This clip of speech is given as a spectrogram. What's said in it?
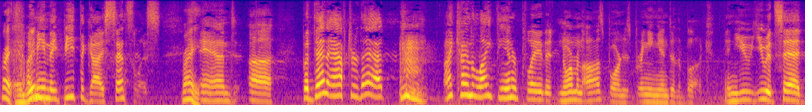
right. And I mean, they beat the guy senseless. right. And uh, but then after that, I kind of like the interplay that Norman Osborn is bringing into the book. And you you had said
